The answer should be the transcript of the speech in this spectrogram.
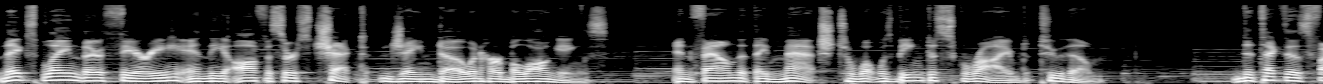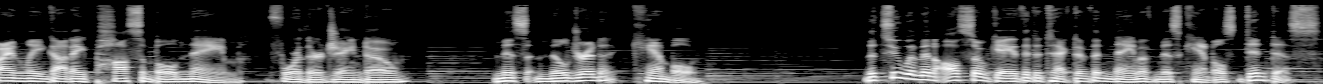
They explained their theory, and the officers checked Jane Doe and her belongings. and found that they matched to what was being described to them. Detectives finally got a possible name for their Jane Doe Miss Mildred Campbell. The two women also gave the detective the name of Miss Campbell's dentist.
